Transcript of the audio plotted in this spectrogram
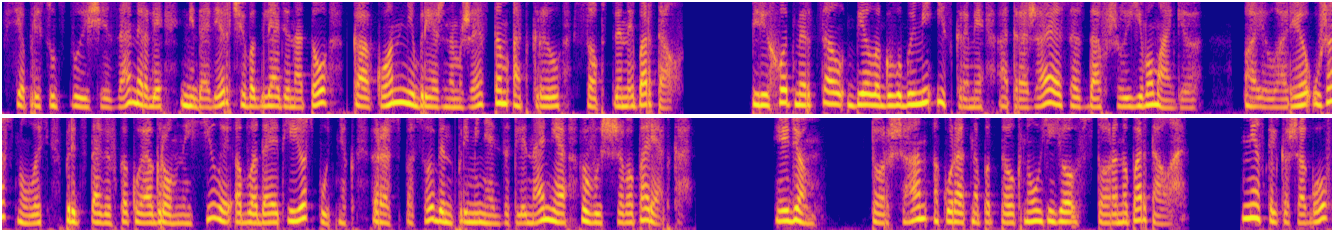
все присутствующие замерли, недоверчиво глядя на то, как он небрежным жестом открыл собственный портал. Переход мерцал бело-голубыми искрами, отражая создавшую его магию — а Илария ужаснулась, представив, какой огромной силой обладает ее спутник, раз способен применять заклинания высшего порядка. Идем. Торшан аккуратно подтолкнул ее в сторону портала. Несколько шагов,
